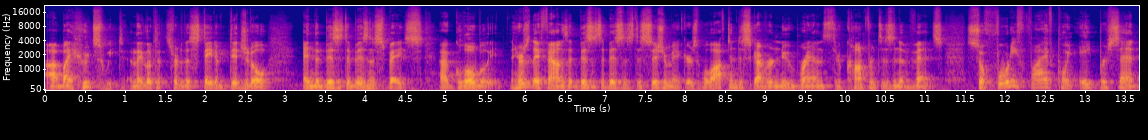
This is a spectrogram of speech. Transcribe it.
uh, by hootsuite and they looked at sort of the state of digital in the business to business space uh, globally. And here's what they found is that business to business decision makers will often discover new brands through conferences and events. So 45.8%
